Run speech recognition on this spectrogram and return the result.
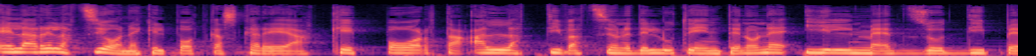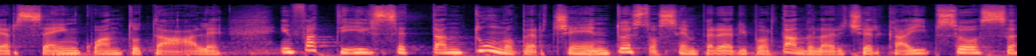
è la relazione che il podcast crea che porta all'attivazione dell'utente, non è il mezzo di per sé in quanto tale. Infatti il 71%, e sto sempre riportando la ricerca Ipsos,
